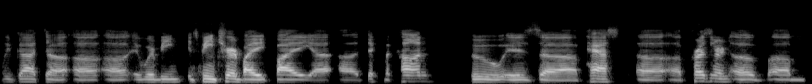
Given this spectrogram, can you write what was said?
we've got we're being it's being chaired by by Dick McCon who is uh, past uh, president of um,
